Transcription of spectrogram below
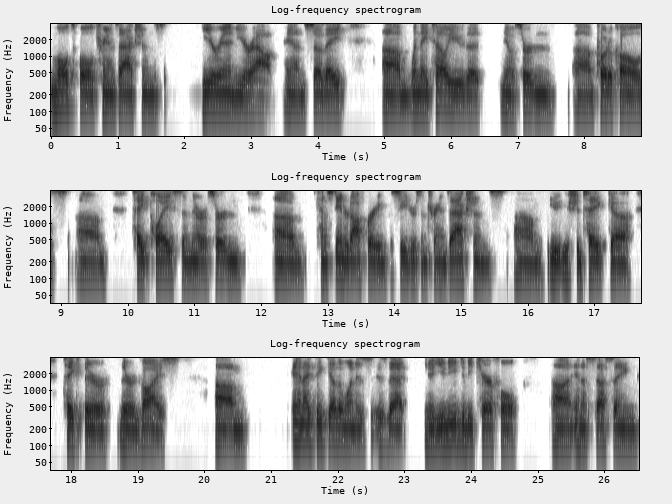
multiple transactions year in year out. And so they um, when they tell you that you know certain uh, protocols um, take place and there are certain um, kind of standard operating procedures and transactions um, you, you, should take uh, take their their advice. Um, and I think the other one is is that you know you need to be careful uh, in assessing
